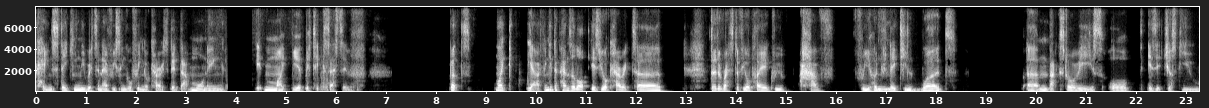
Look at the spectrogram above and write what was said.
painstakingly written every single thing your character did that morning, it might be a bit excessive. But, like, yeah, I think it depends a lot. Is your character. Do the rest of your player group have 380 word um, backstories, or is it just you?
